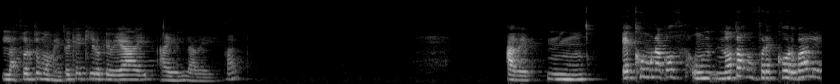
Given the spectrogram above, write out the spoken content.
la suelto un momento. Es que quiero que veáis. Ahí la veis, ¿vale? A ver, mm, es como una cosa... Notas un frescor, ¿vale?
